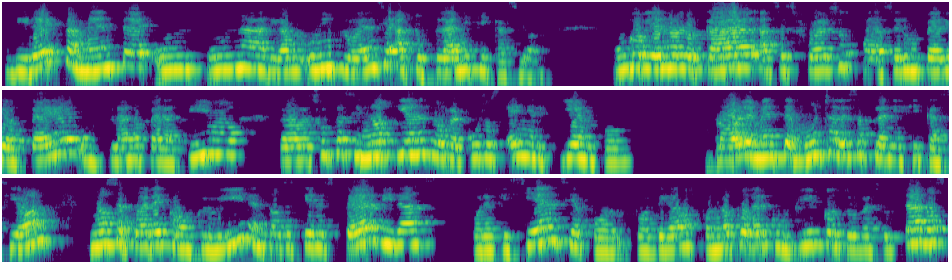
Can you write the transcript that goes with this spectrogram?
directamente una, digamos, una influencia a tu planificación. Un gobierno local hace esfuerzos por hacer un PDOT, un plan operativo, pero resulta si no tienes los recursos en el tiempo, probablemente mucha de esa planificación no se puede concluir, entonces tienes pérdidas por eficiencia, por, por digamos, por no poder cumplir con tus resultados.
